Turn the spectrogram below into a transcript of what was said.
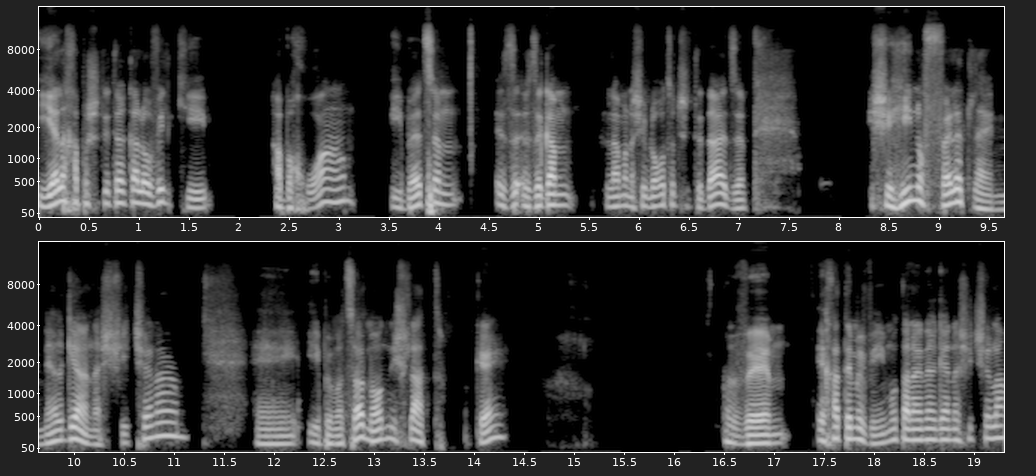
יהיה לך פשוט יותר קל להוביל, כי הבחורה היא בעצם, זה, זה גם למה נשים לא רוצות שתדע את זה, שהיא נופלת לאנרגיה הנשית שלה, אה, היא במצב מאוד נשלט, אוקיי? ואיך אתם מביאים אותה לאנרגיה הנשית שלה?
